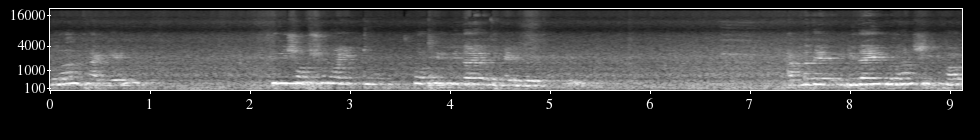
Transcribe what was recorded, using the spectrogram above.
প্রধান থাকেন, তিনি সবসময় একটু কঠিন হৃদয়ের অধিকারী হয়ে থাকেন। আপনাদের বিদায়ী প্রধান শিক্ষক,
